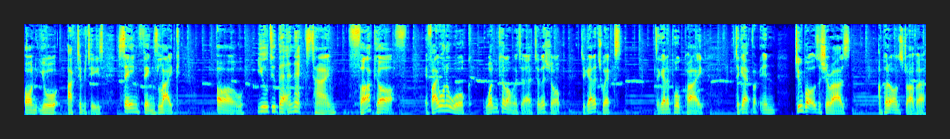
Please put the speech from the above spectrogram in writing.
on your activities saying things like, Oh, you'll do better next time. Fuck off. If I want to walk one kilometre to the shop to get a Twix, to get a pork pie, to get fucking two bottles of Shiraz and put it on Strava,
